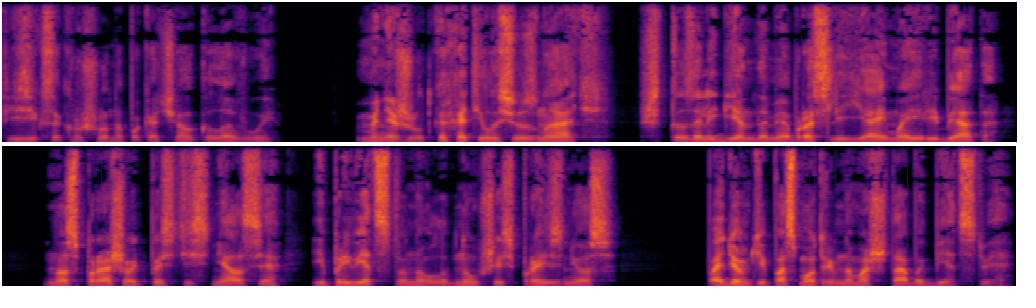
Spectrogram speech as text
Физик сокрушенно покачал головой. Мне жутко хотелось узнать, что за легендами обросли я и мои ребята, но спрашивать постеснялся и, приветственно улыбнувшись, произнес «Пойдемте посмотрим на масштабы бедствия».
